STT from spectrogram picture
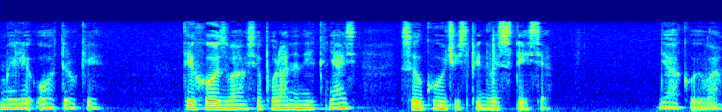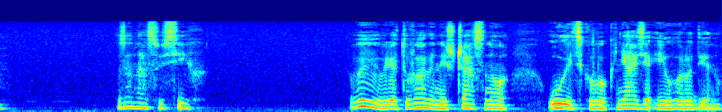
милі отруки тихо озвався поранений князь, силкуючись підвестися. Дякую вам за нас усіх. Ви врятували нещасного улицького князя і його родину.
